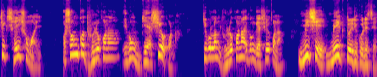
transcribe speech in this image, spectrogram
ঠিক সেই সময় অসংখ্য ধুলোকণা এবং গ্যাসীয় কণা, কি বললাম? ধুলোকণা এবং গ্যাসীয় কণা, মিশে মেঘ তৈরি করেছে।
